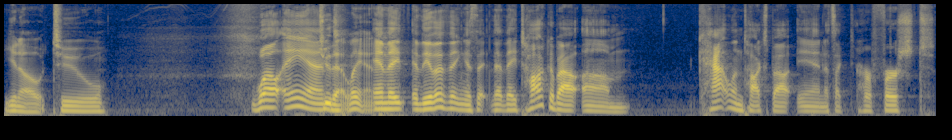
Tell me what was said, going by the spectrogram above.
you know, to Well, and to that land. And they and the other thing is that, that they talk about um Catelyn talks about in it's like her first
